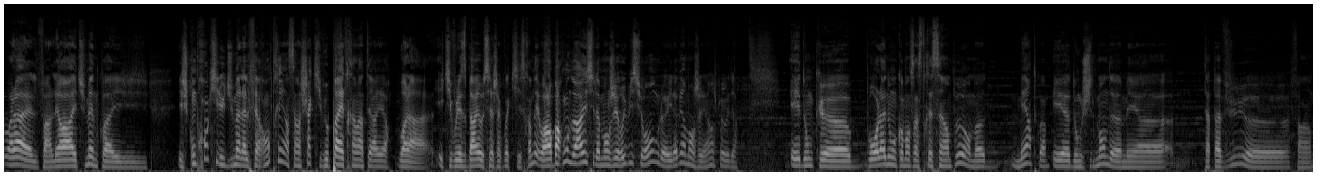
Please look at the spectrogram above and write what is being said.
voilà, enfin l'erreur est humaine quoi. Et, et je comprends qu'il ait eu du mal à le faire rentrer. hein. C'est un chat qui veut pas être à l'intérieur. Voilà. Et qui voulait se barrer aussi à chaque fois qu'il se ramenait. Bon, alors par contre, Darius, il a mangé rubis sur ongle. Il a bien mangé, hein, je peux vous dire. Et donc, euh, bon là, nous, on commence à stresser un peu en mode merde, quoi. Et euh, donc, je lui demande, euh, mais euh, t'as pas vu euh, Enfin.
